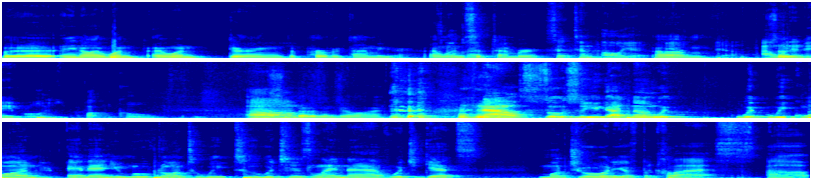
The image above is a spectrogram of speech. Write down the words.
but I, you know, I went I went during the perfect time of year. I went in September. September. Oh yeah, Um, yeah, yeah. I so- went in April. It was fucking cold. Um, better than July. now, so so you got done with, with week one, and then you moved on to week two, which is Land Nav, which gets majority of the class. Uh,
